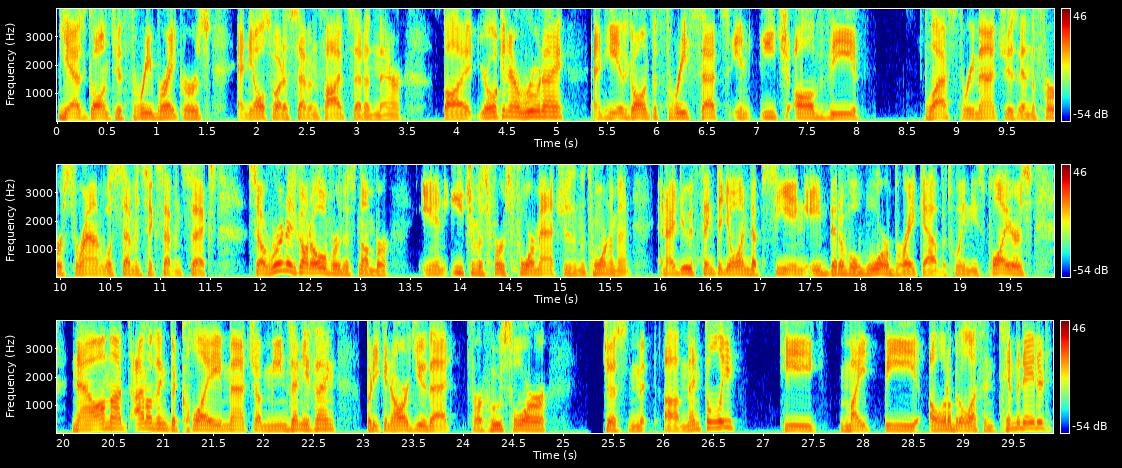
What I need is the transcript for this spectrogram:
He has gone to three breakers, and he also had a 7 5 set in there. But you're looking at Rune, and he has gone to three sets in each of the last three matches, and the first round was 7 6 7 6. So Rune has gone over this number in each of his first four matches in the tournament. And I do think that you'll end up seeing a bit of a war breakout between these players. Now, I'm not, I don't think the Clay matchup means anything, but you can argue that for Husler, just uh, mentally, he might be a little bit less intimidated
